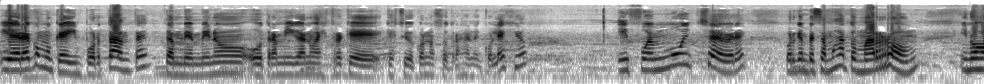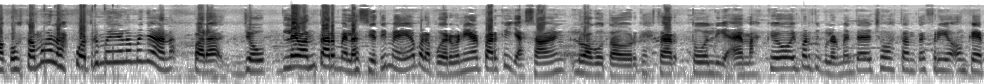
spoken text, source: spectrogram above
Y era como que importante. También vino otra amiga nuestra que, que estudió con nosotras en el colegio. Y fue muy chévere porque empezamos a tomar ron y nos acostamos a las 4 y media de la mañana para yo levantarme a las 7 y media para poder venir al parque. Ya saben lo agotador que es estar todo el día. Además que hoy particularmente ha hecho bastante frío, aunque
